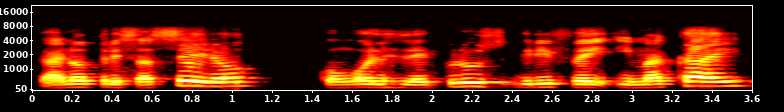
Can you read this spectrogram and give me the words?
ganó 3 a 0 con goles de Cruz, Griffey y Macay.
